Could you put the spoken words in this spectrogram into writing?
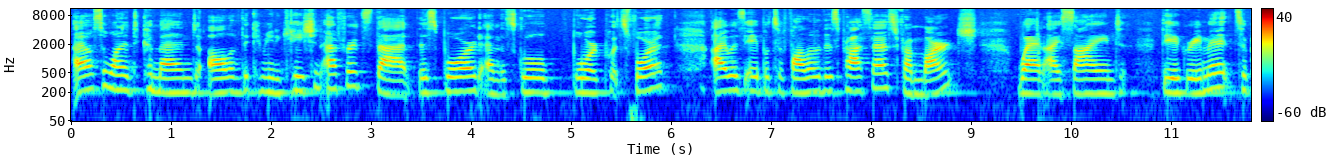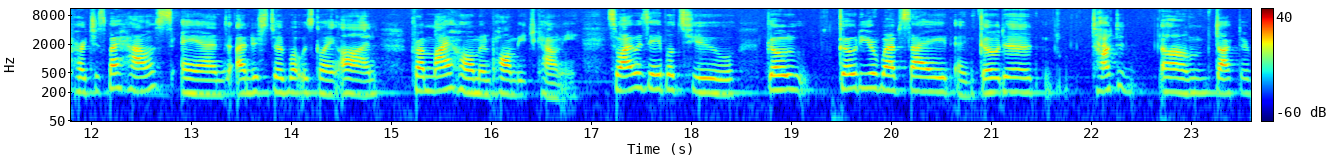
I also wanted to commend all of the communication efforts that this board and the school board puts forth. I was able to follow this process from March when I signed the agreement to purchase my house and understood what was going on from my home in Palm Beach County. So I was able to go go to your website and go to talk to um, Dr.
